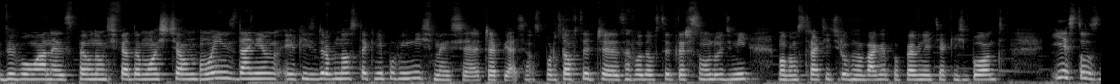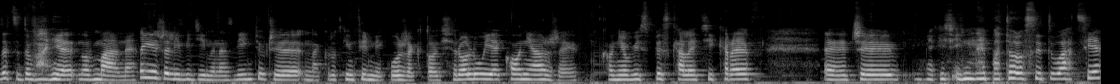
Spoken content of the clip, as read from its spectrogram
wywołane z pełną świadomością. Moim zdaniem jakichś drobnostek nie powinniśmy się czepiać. No, sportowcy czy zawodowcy też są ludźmi, mogą stracić równowagę, popełnić jakiś błąd. I jest to zdecydowanie normalne. No jeżeli widzimy na zdjęciu czy na krótkim filmiku, że ktoś roluje konia, że koniowi z pyska leci krew, e, czy jakieś inne patolosytuacje,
